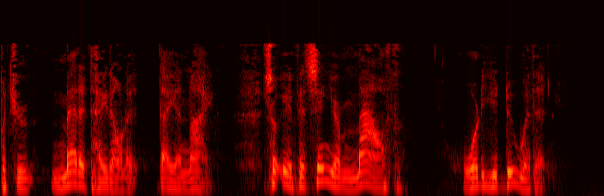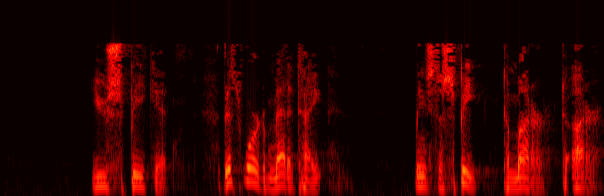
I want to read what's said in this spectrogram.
but you meditate on it day and night. So if it's in your mouth, what do you do with it? You speak it. This word meditate means to speak, to mutter, to utter.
